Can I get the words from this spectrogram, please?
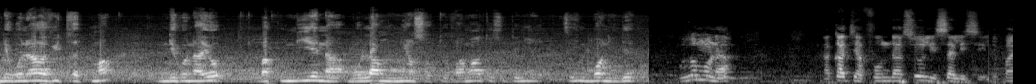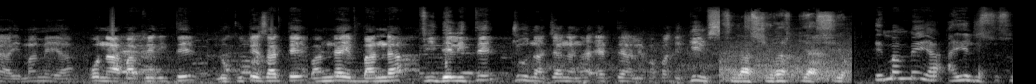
Ndeko na yo avi traitement ndeko na yo bakundi ye na bolamu nyonso to vraiment tosoutenir c'est une bonne idée. Ozomona na kati ya fondation lisalisi. Epai ya emameya mpona baverité lokuta eza te banda ebanda fidélité. Jour na jana na rtr le papa de gims. C'est l'assureur qui assure. Emameya aye lisusu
